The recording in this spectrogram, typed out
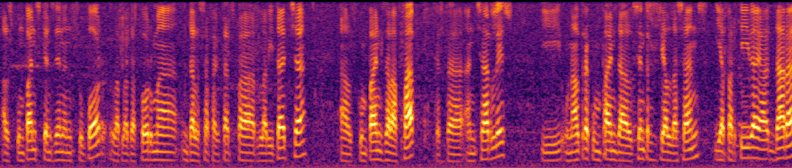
als companys que ens donen suport, la plataforma dels afectats per l'habitatge, els companys de la FAP, que està en Charles, i un altre company del Centre Social de Sants, i a partir d'ara,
